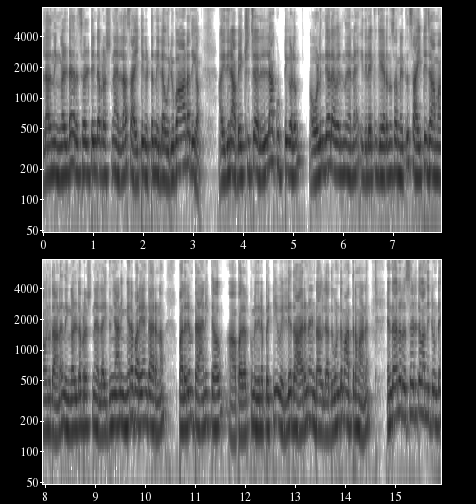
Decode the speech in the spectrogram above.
അല്ലാതെ നിങ്ങളുടെ റിസൾട്ടിന്റെ പ്രശ്നമല്ല. സൈറ്റ് കിട്ടുന്നില്ല. ഒരുപാടധികം. ഇതിനെ അപേക്ഷിച്ച എല്ലാ കുട്ടികളും ഓൾ ഇന്ത്യ ലെവലിൽ നിന്ന് തന്നെ ഇതിലേക്ക് കയറുന്ന സമയത്ത് സൈറ്റ് ജാം ആവുന്നതാണ് നിങ്ങളുടെ പ്രശ്നമല്ല. ഇത് ഞാൻ ഇങ്ങനെ പറയാൻ കാരണം പലരും പാനിക് ആവും. പലർക്കും ഇതിനെപ്പറ്റി വലിയ ധാരണ ഉണ്ടാവില്ല. അതുകൊണ്ട് മാത്രമാണ്. എന്തായാലും റിസൾട്ട് വന്നിട്ടുണ്ട്.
